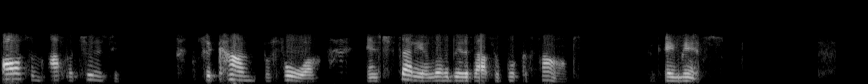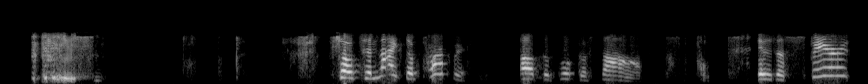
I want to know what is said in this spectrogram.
awesome opportunity to come before and study a little bit about the book of Psalms. Amen. so tonight, the purpose of the book of Psalms is a spirit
